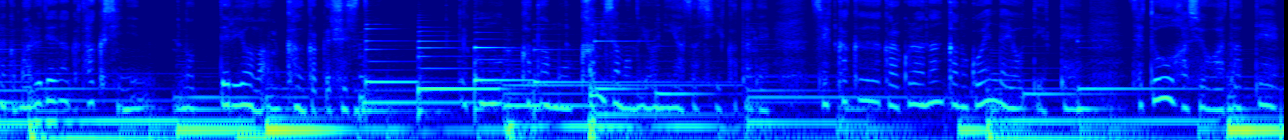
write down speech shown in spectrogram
なんかまるでなんかタクシーに乗ってるような感覚でした。でこの方も神様のように優しい方でせっかくだからこれは何かのご縁だよって言って戸大橋を渡って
